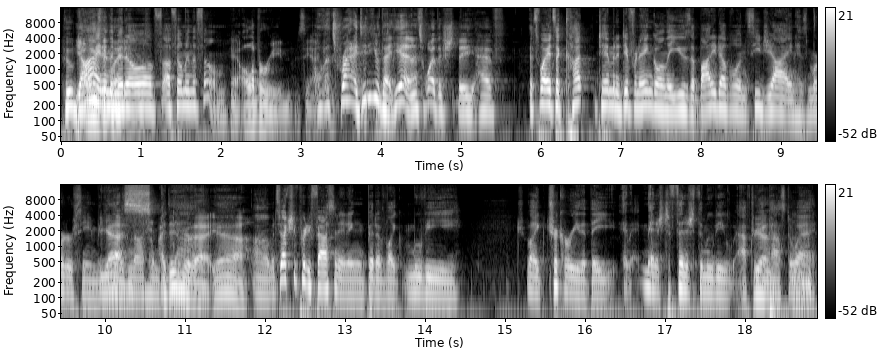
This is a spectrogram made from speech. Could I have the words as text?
who died the in the middle gladiators. of uh, filming the film? Yeah, Oliver Reed. Is the oh, that's right. I did hear that. Yeah, that's why they, sh- they have. That's why it's a cut to him in a different angle, and they use a body double and CGI in his murder scene because that is not him. To I did die. hear that. Yeah. Um, it's actually pretty fascinating bit of like movie like trickery that they managed to finish the movie after Yeah. Mm-hmm. he passed away.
